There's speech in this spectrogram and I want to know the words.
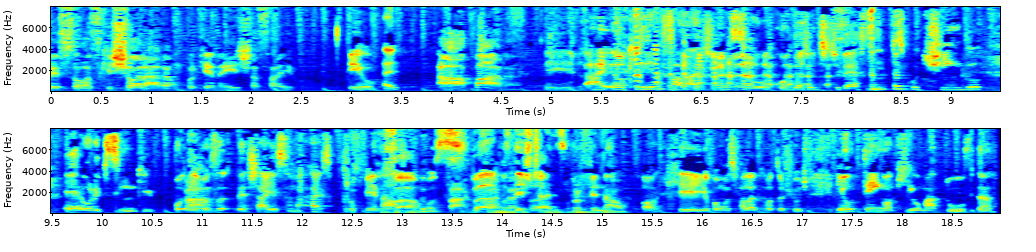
pessoas que choraram porque Neisha saiu. Eu. An- Ah, para! Beijos. Ah, eu queria falar disso quando a gente estivesse discutindo é, o lip sync. Podemos deixar isso mais pro final? Vamos, Tá, vamos deixar isso pro final. Ok, vamos falar do photoshoot. Eu tenho aqui uma dúvida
